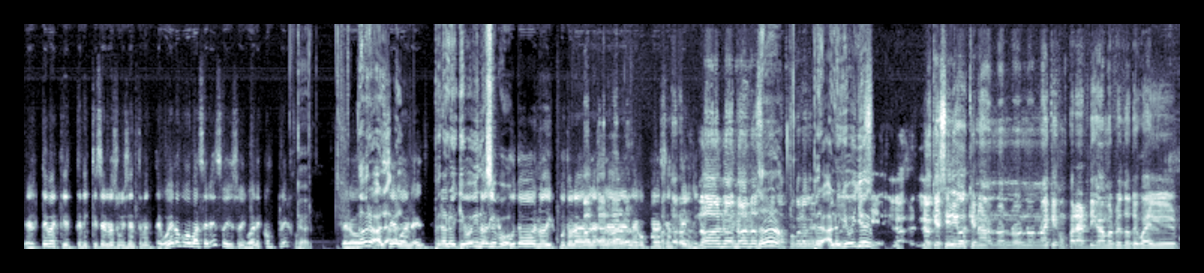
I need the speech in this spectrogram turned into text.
el tema es que tenéis que ser lo suficientemente bueno como para hacer eso, y eso igual es complejo. Claro. Pero, No, pero no al- sé, al- weón, en- Pero a lo que no, voy, no, no sé, discuto, no discuto la, comparación técnica. No, no, no, no, No, sí, no, no. tampoco lo que- Pero a lo que voy que yo- sí- lo, lo que sí digo es que no, no, no, no, no hay que comparar, digamos, el Breath of the Wild,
